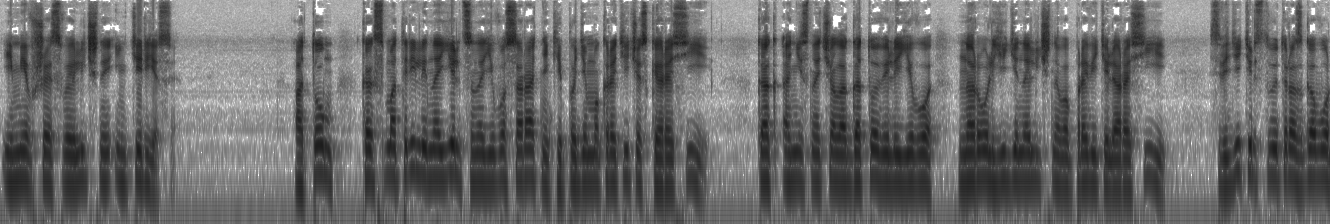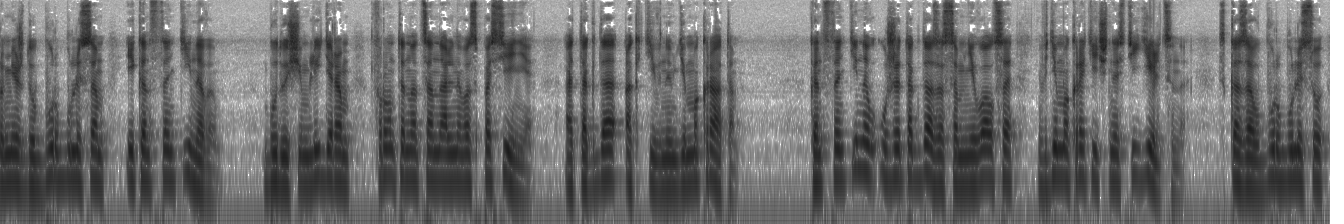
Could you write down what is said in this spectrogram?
имевшее свои личные интересы. О том, как смотрели на Ельцина его соратники по демократической России, как они сначала готовили его на роль единоличного правителя России, свидетельствует разговор между Бурбулисом и Константиновым, будущим лидером Фронта национального спасения, а тогда активным демократом. Константинов уже тогда засомневался в демократичности Ельцина, сказав Бурбулису,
